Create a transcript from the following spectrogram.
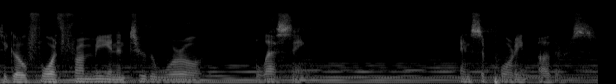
to go forth from me and into the world, blessing and supporting others.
